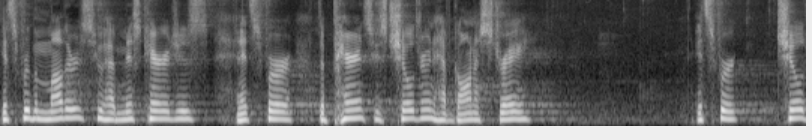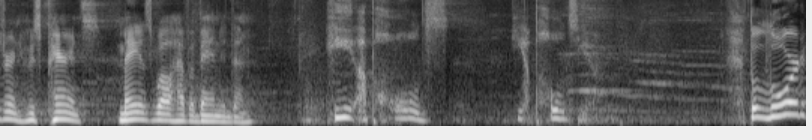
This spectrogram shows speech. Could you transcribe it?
It's for the mothers who have miscarriages, and it's for the parents whose children have gone astray. It's for children whose parents may as well have abandoned them. He upholds, He upholds you. The Lord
